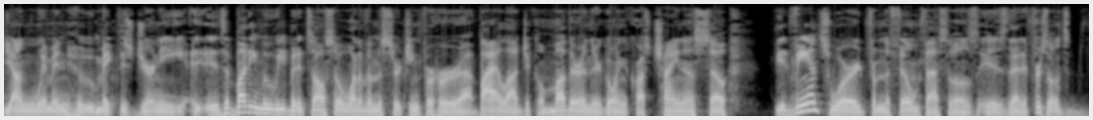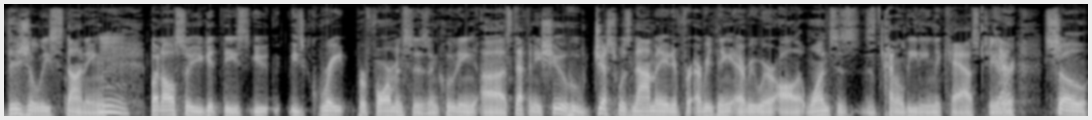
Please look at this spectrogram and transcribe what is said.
young women who make this journey. It's a buddy movie, but it's also one of them is searching for her uh, biological mother, and they're going across China. So the advance word from the film festivals is that, it, first of all, it's visually stunning, but also you get these you, these great performances, including uh, Stephanie Hsu, who just was nominated for Everything Everywhere All at Once, is, is kind of leading the cast here. Yeah. So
